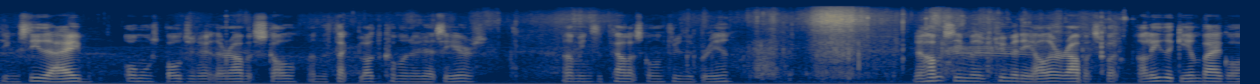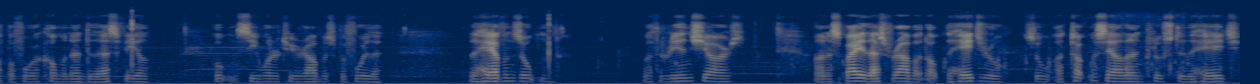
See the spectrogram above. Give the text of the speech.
You can see the eye almost bulging out the rabbit's skull and the thick blood coming out of its ears. That means the pellet's going through the brain. Now I haven't seen too many other rabbits but I'll leave the game bag off before coming into this field. Hoping to see one or two rabbits before the, the heavens open with rain showers. And I spy this rabbit up the hedgerow so I tuck myself in close to the hedge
